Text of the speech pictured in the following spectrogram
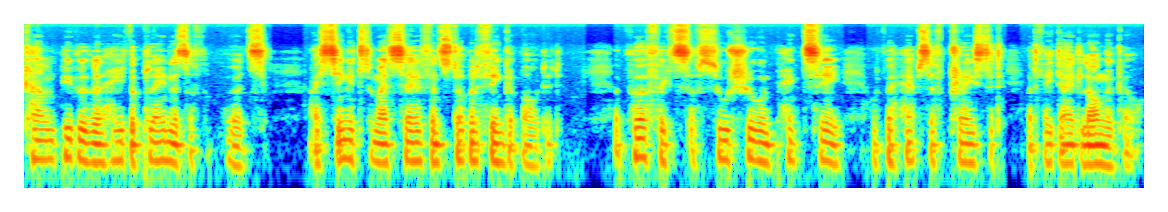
common people will hate the plainness of the words. I sing it to myself and stop and think about it. The Prefects of Soochow and Peng Tse would perhaps have praised it, but they died long ago.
